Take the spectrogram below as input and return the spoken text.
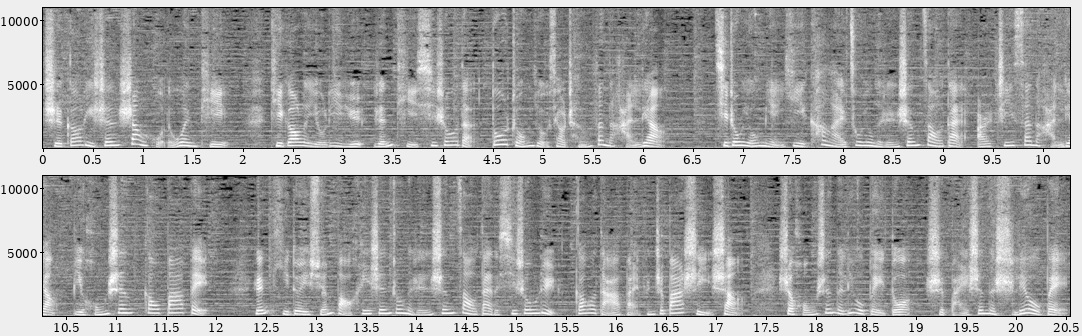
吃高丽参上火的问题，提高了有利于人体吸收的多种有效成分的含量，其中有免疫抗癌作用的人参皂苷 RG 三的含量比红参高八倍，人体对玄宝黑参中的人参皂苷的吸收率高达百分之八十以上，是红参的六倍多，是白参的十六倍。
